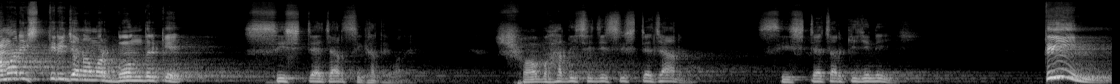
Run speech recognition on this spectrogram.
আমার স্ত্রী যেন আমার বোনদেরকে শিষ্টাচার শিখাতে পারে। সব হাদিসে যে শিষ্টাচার শিষ্টাচার কি জিনিস? তিন,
